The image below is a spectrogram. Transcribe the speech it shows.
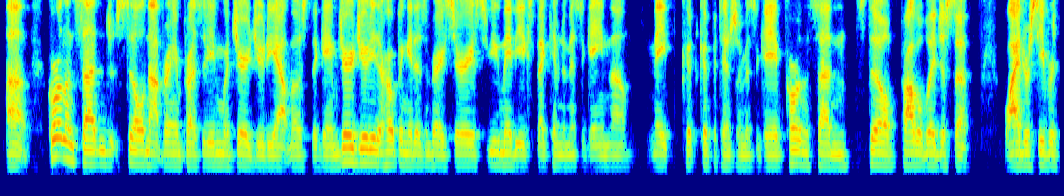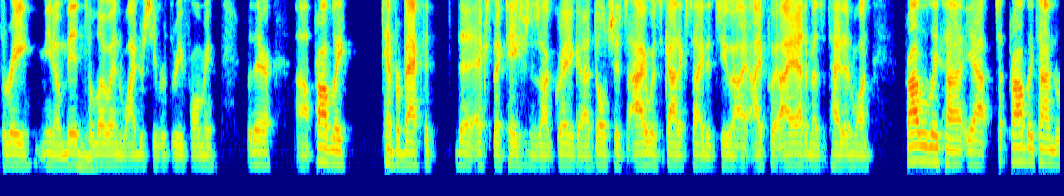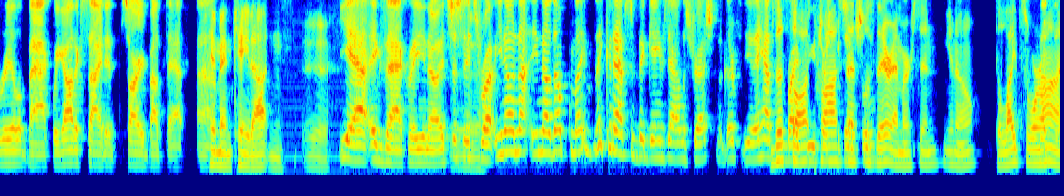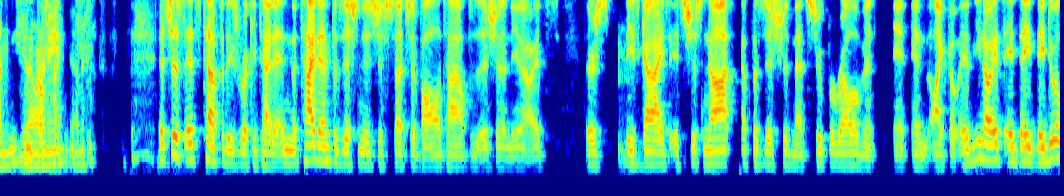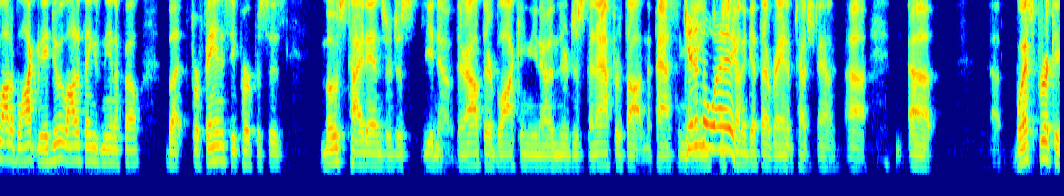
Uh, Courtland Sutton still not very impressive, even with Jerry Jeudy out most of the game. Jerry Jeudy, they're hoping it isn't very serious. You maybe expect him to miss a game though. May could could potentially miss a game. Courtland Sutton still probably just a wide receiver three, you know, mid mm-hmm. to low end wide receiver three for me for there. Uh, probably temper back the the expectations on Greg uh, Dulcich. I was got excited too. I, I put I had him as a tight end one. Probably time, yeah. T- probably time to reel it back. We got excited. Sorry about that. Um, Him and Cade Otton. Ugh. Yeah, exactly. You know, it's just yeah. it's rough. You know, not you know they'll they could have some big games down the stretch. They're, they have the thought process was there, Emerson. You know, the lights were on. You know what I mean? I mean, it's just it's tough for these rookie tight end. And the tight end position is just such a volatile position. You know, it's there's these guys. It's just not a position that's super relevant. And, like the you know, it's it, they they do a lot of block. They do a lot of things in the NFL, but for fantasy purposes, most tight ends are just you know they're out there blocking. You know, and they're just an afterthought in the passing. Get game, in the way. Just kind of get that random touchdown. Uh, uh, uh Westbrook,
